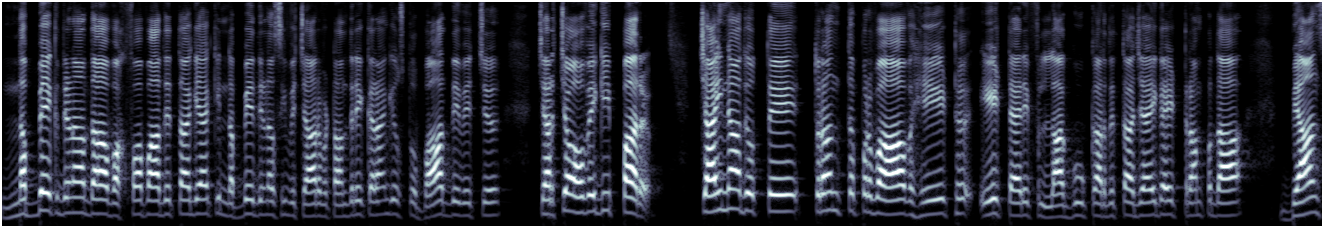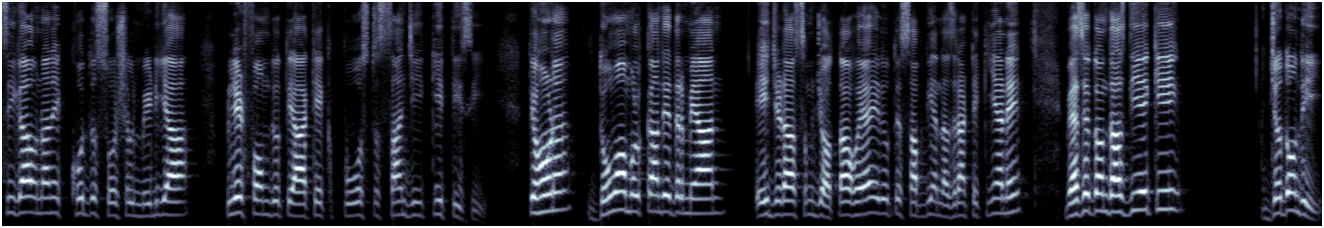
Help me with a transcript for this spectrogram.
90 ਕੁ ਦਿਨਾਂ ਦਾ ਵਕਫਾ ਪਾ ਦਿੱਤਾ ਗਿਆ ਕਿ 90 ਦਿਨ ਅਸੀਂ ਵਿਚਾਰ ਵਟਾਂਦਰੇ ਕਰਾਂਗੇ, ਉਸ ਤੋਂ ਬਾਅਦ ਦੇ ਵਿੱਚ ਚਰਚਾ ਹੋਵੇਗੀ, ਪਰ ਚਾਈਨਾ ਦੇ ਉੱਤੇ ਤੁਰੰਤ ਪ੍ਰਭਾਵ ਹੇਠ ਇਹ ਟੈਰਿਫ ਲਾਗੂ ਕਰ ਦਿੱਤਾ ਜਾਏਗਾ। ਇਹ ਟਰੰਪ ਦਾ ਬਿਆਨ ਸੀਗਾ, ਉਹਨਾਂ ਨੇ ਖੁਦ ਸੋਸ਼ਲ ਮੀਡੀਆ ਪਲੇਟਫਾਰਮ ਦੇ ਉੱਤੇ ਆ ਕੇ ਇੱਕ ਪੋਸਟ ਸਾਂਝੀ ਕੀਤੀ ਸੀ। ਤੇ ਹੁਣ ਦੋਵਾਂ ਮੁਲਕਾਂ ਦੇ ਦਰਮਿਆਨ ਇਹ ਜਿਹੜਾ ਸਮਝੌਤਾ ਹੋਇਆ, ਇਹਦੇ ਉੱਤੇ ਸਭ ਦੀਆਂ ਨਜ਼ਰਾਂ ਟਿਕੀਆਂ ਨੇ। ਵੈਸੇ ਤੁਹਾਨੂੰ ਦੱਸ ਦਈਏ ਕਿ ਜਦੋਂ ਦੀ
